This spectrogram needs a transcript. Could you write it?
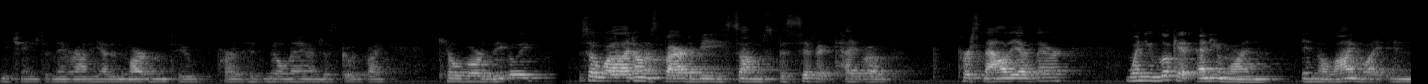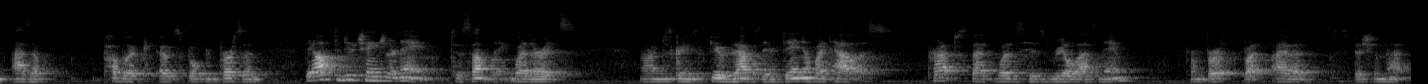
he changed his name around. He added Martin to part of his middle name and just goes by Kilgour legally. So while I don't aspire to be some specific type of personality out there, when you look at anyone in the limelight and as a public outspoken person, they often do change their name to something, whether it's I'm just going to use a few examples here. Daniel Vitalis. Perhaps that was his real last name from birth, but I have a suspicion that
